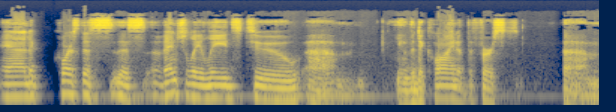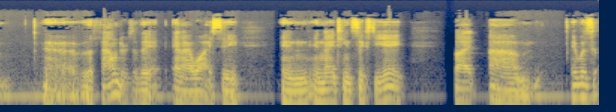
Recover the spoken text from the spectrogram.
and of course this this eventually leads to um, you know the decline of the first um, uh, the founders of the NIYC in in 1968, but um, it was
